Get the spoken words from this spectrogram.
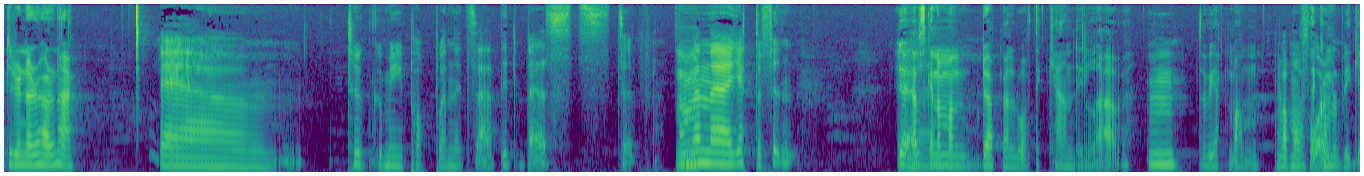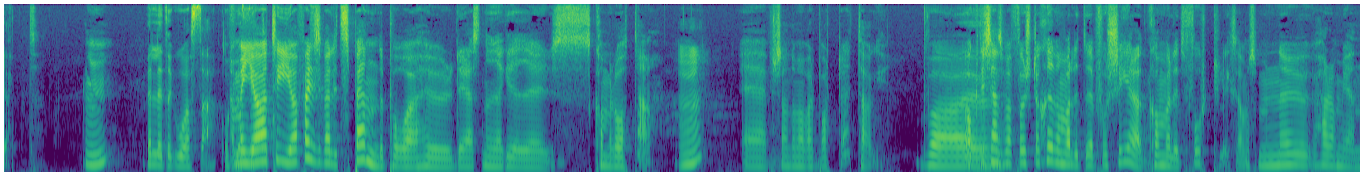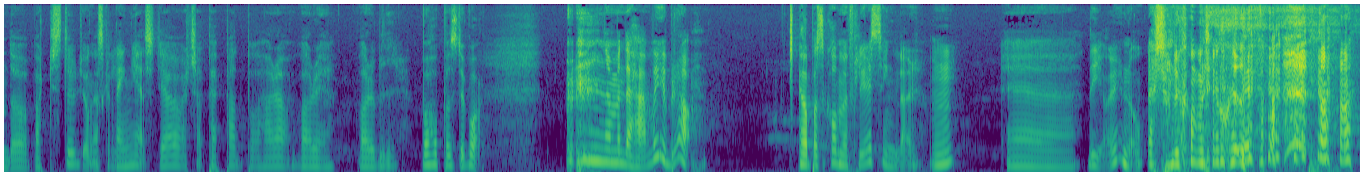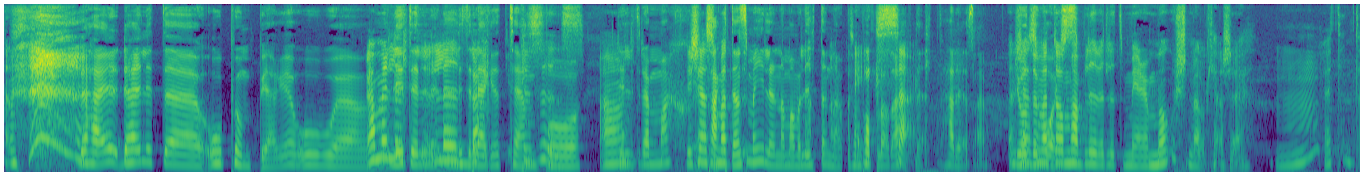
Tänker du när du hör den här? Um, tuggummi pop when it's at its best, typ. Ja, Mm. men äh, jättefin. Jag Eh, älskar när man döper en låt till Candy Love. Mm, Då vet man vad man att det får. kommer bli gött. Mm. Väldigt rosa och Ja, men jag, jag är faktiskt väldigt spänd på hur deras nya grejer kommer låta. Mm. Eh, eftersom de har varit borta ett tag. Vad, Och det känns som att första skivan var lite forcerad, kom väldigt fort liksom. Så, men nu har de ju ändå varit i studion ganska länge. Så jag har varit så peppad på att höra vad det, vad det blir. vad hoppas du på? Nej men det här var ju bra. Jag hoppas det kommer fler singlar. Mm. Eh, det gör det nog eftersom det kommer en skiva. Det, här, det här är lite opumpigare och eh, Ja, lite, lite lite, lägre tempo. Ja. Det är lite där som marschtakten som man gillade när man var liten, som Ja, poplåda. exakt. Det hade jag så här. Det känns som att de har blivit lite mer emotional kanske. Mm. Jag vet inte.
